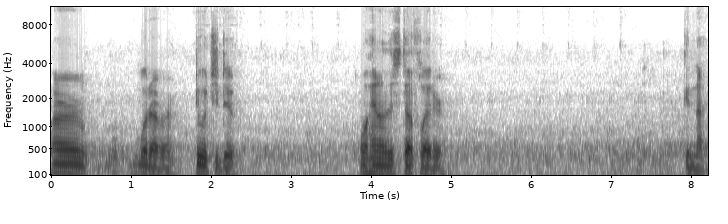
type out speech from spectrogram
Or whatever. Do what you do. We'll handle this stuff later. Good night.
